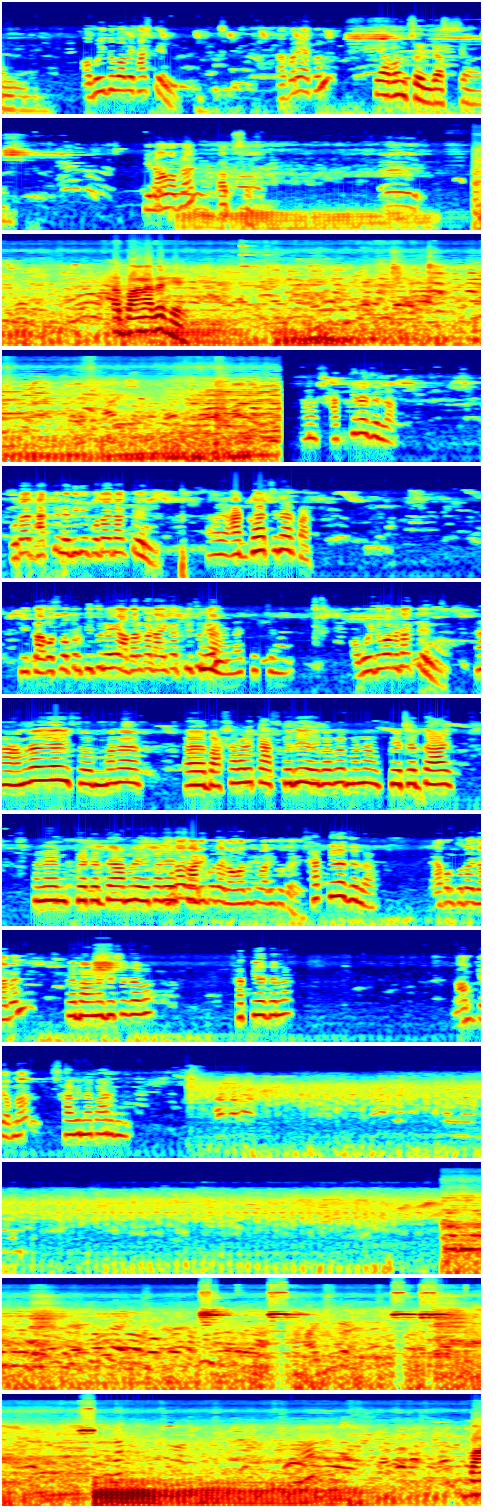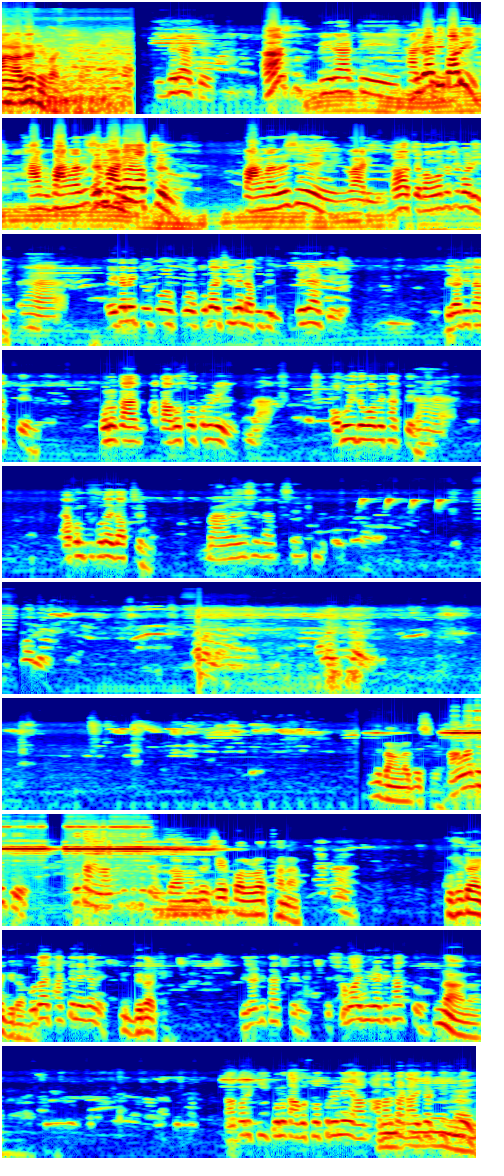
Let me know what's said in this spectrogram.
অবৈধভাবে থাকতেন? তারপরে এখন? এখন চলে যাচ্ছে। কি নাম আপনার? আচ্ছা বাংলাদেশে? সাতক্ষীরা জেলা। কোথায় থাকতেন? এদিকে কোথায় থাকতেন? আটঘর চিনার পাট কি কাগজপত্র কিছু নেই? আধার কার্ড আই কার্ড কিছু নেই? না কিছু নেই। অবৈধভাবে থাকতেন? হ্যাঁ আমরা এই স- মানে বাসা বাড়ি কাজ করি এইভাবে মানে পেটের দায় মানে পেটের দায় আমরা এবারে কোথায় বাড়ি কোথায়? বাংলাদেশি বাড়ি কোথায়? সাতক্ষীরা জেলা। এখন কোথায় যাবেন? ওই বাংলাদেশে যাব। সাতক্ষীরা জেলা। নাম কি আপনার? সাবিনা পারভিন বাংলাদেশে বাড়ি। বিরাটি। হ্যাঁ? বিরাটি বিরাটি বাড়ি? থাক বাংলাদেশে বাড়ি। যাচ্ছেন? বাংলাদেশে বাড়ি। আচ্ছা বাংলাদেশে বাড়ি? হ্যাঁ। এখানে কোথায় ছিলেন এতদিন? বিরাটি। বিরাটি থাকতেন? কোনো কা- কাগজপত্র নেই? না। অবৈধভাবে থাকতেন? হ্যাঁ। এখন কি কোথায় যাচ্ছেন? বাংলাদেশে যাচ্ছে? বাংলাদেশে। বাংলাদেশে? কোথায়? বাংলাদেশে কোথায়? বাংলাদেশে কলরা থানা। হ্যাঁ। কুসুডাঙ্গা গ্রাম। কোথায় থাকতেন এখানে? বিরাটি। বিরাটি থাকতেন? সবাই বিরাটি থাকতো? না না না। তারপরে কি কোনো কাগজপত্র নেই? আধার কার্ড আই কার্ড কিছু নেই।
